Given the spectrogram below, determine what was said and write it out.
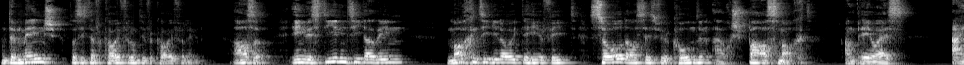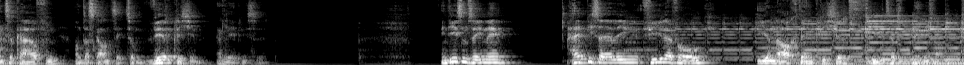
Und der Mensch, das ist der Verkäufer und die Verkäuferin. Also, investieren Sie darin, Machen Sie die Leute hier fit, so dass es für Kunden auch Spaß macht, am POS einzukaufen und das Ganze zum wirklichen Erlebnis wird. In diesem Sinne, Happy Selling, viel Erfolg, Ihr nachdenklicher Dieter Minihan.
